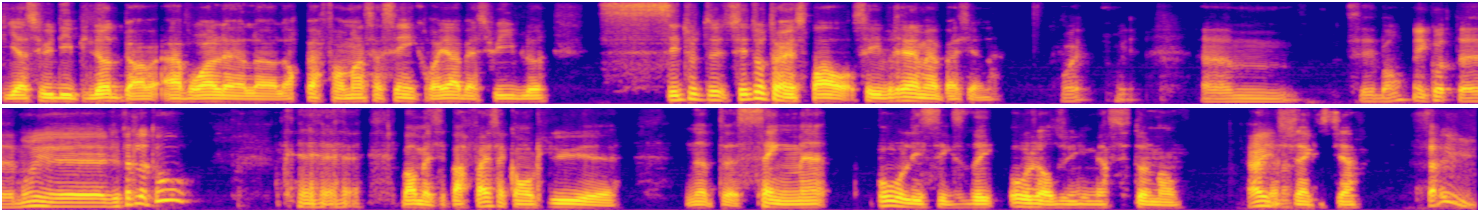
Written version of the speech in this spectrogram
puis à suivre des pilotes, puis à, voir leur performance assez incroyable à suivre. C'est tout, tout, un sport. C'est vraiment passionnant. Oui, oui. Euh, c'est bon. Écoute, euh, moi, euh, j'ai fait le tour. bon, mais c'est parfait. Ça conclut euh, notre segment pour les 6D aujourd'hui. Merci tout le monde. merci, Christian. Salut!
